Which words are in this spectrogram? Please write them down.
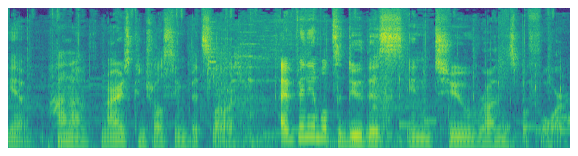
Yeah, I don't know. Mario's controls seem a bit slower. I've been able to do this in two runs before.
